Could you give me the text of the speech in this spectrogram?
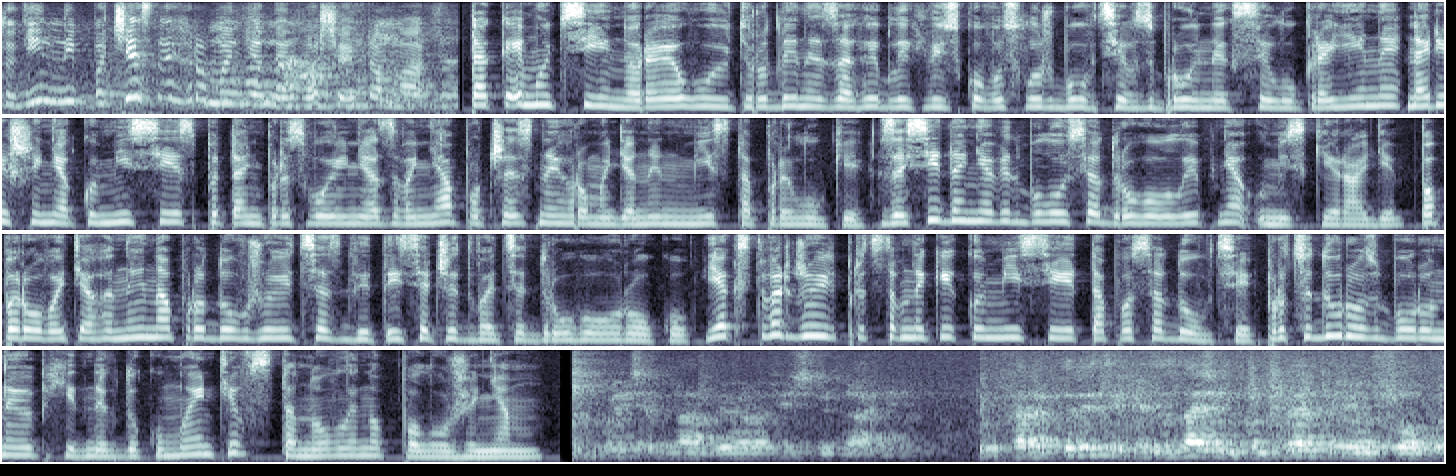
то він не почесний громадянин вашої громади. Так емоційно реагують родини загиблих військовослужбовців збройних сил України на рішення комісії з питань присвоєння звання почесний громадянин міста Прилуки. Засідання відбулося 2 липня у міській раді. Паперова тяганина продовжується з 2022 року. Як стверджують представники комісії та посадовці, процедуру збору необхідних документів встановлено положенням. Вичерп на біографічні дані. Характеристики зазначені конкретної особи,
